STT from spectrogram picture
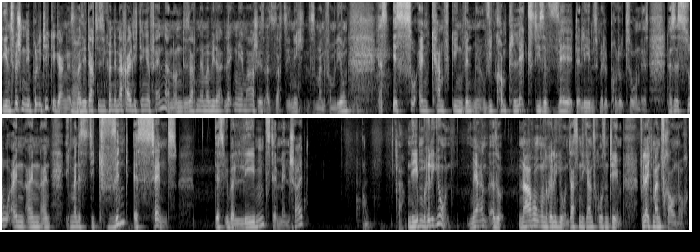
die inzwischen in die Politik gegangen ist, weil sie dachte, sie könnte nachhaltig Dinge verändern. Und sie sagt mir immer wieder, leck mir im Arsch ist, also sagt sie nicht, das ist meine Formulierung, das ist so ein Kampf gegen Windmühlen und wie komplex diese Welt der Lebensmittelproduktion ist. Das ist so ein, ein, ein ich meine, das ist die Quintessenz des Überlebens der Menschheit Klar. neben Religion. Mehr an, also Nahrung und Religion, das sind die ganz großen Themen. Vielleicht Mann, Frau noch.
